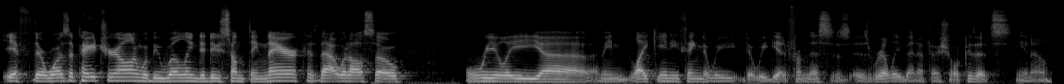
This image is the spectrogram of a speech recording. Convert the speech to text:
if there was a Patreon, would be willing to do something there? Because that would also really uh, i mean like anything that we that we get from this is, is really beneficial because it's you know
